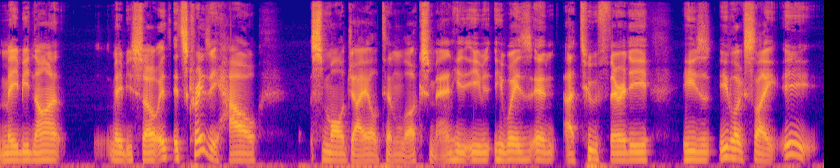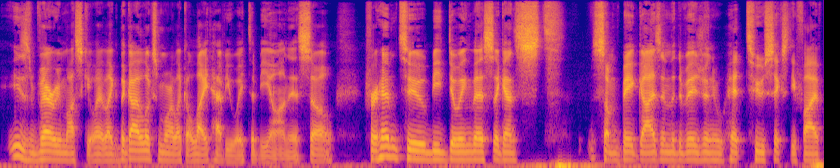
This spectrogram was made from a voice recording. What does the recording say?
maybe not maybe so. It, it's crazy how small Jailton looks, man. He he, he weighs in at two thirty. He's he looks like he he's very muscular. Like the guy looks more like a light heavyweight to be honest. So for him to be doing this against some big guys in the division who hit 265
